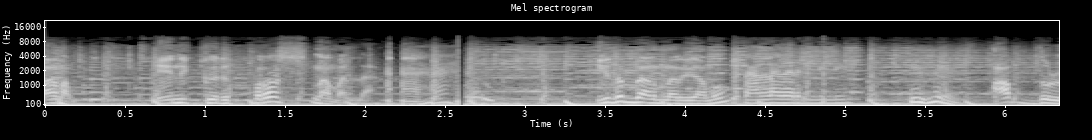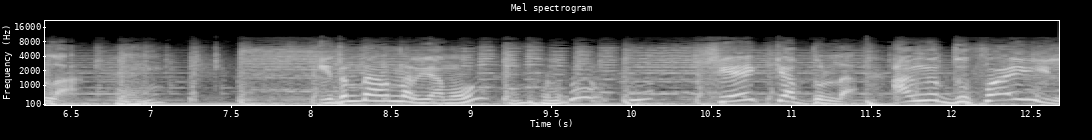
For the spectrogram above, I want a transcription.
പണം എനിക്കൊരു പ്രശ്നമല്ല. ഇതെന്താണെന്നറിയാമോ? തള്ളവരലിൽ? ഉഹും, അബ്ദുള്ള. ഇതെന്താണെന്നറിയാമോ? ഷേഖ് അബ്ദുള്ള. അങ്ങ് ദുഫായിൽ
